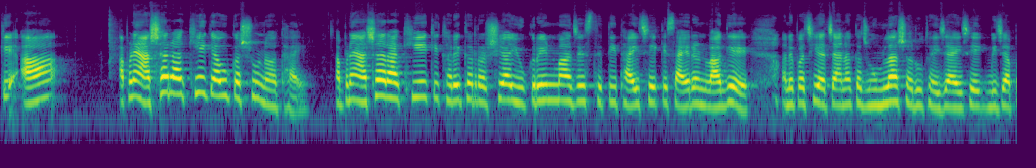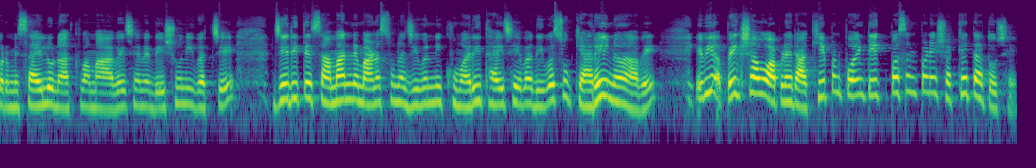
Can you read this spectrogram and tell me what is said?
કે આ, આપણે આશા રાખીએ કે આવું કશું ન થાય. આપણે આશા રાખીએ કે ખરેખર રશિયા યુક્રેનમાં જે સ્થિતિ થાય છે કે સાયરન વાગે અને પછી અચાનક જ હુમલા શરૂ થઈ જાય છે, એકબીજા પર મિસાઇલો નાખવામાં આવે છે અને દેશોની વચ્ચે જે રીતે સામાન્ય માણસોના જીવનની ખુમારી થાય છે એવા દિવસો ક્યારેય ન આવે, એવી અપેક્ષાઓ આપણે રાખીએ. પણ પોઈન્ટ એક પર્સન્ટ પણ એ શક્યતા તો છે.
